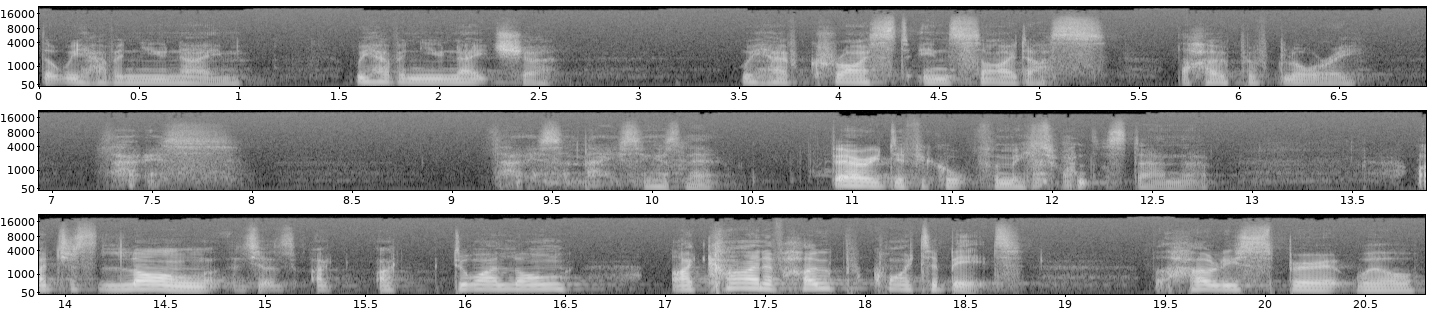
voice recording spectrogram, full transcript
that we have a new name, we have a new nature, we have Christ inside us, the hope of glory. That is, that is amazing, isn't it? Very difficult for me to understand that. I just long, just, I, I, do I long? I kind of hope quite a bit that Holy Spirit will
